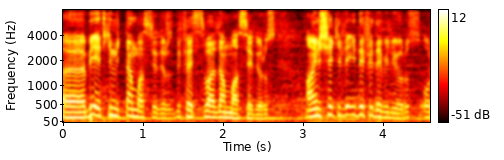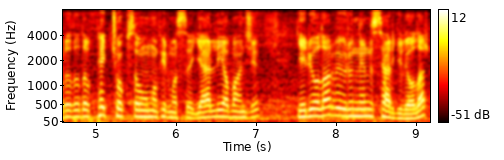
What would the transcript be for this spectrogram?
e, bir etkinlikten bahsediyoruz. Bir festivalden bahsediyoruz. Aynı şekilde İDEF'i de biliyoruz. Orada da pek çok savunma firması, yerli yabancı geliyorlar ve ürünlerini sergiliyorlar.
